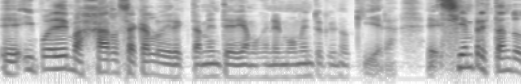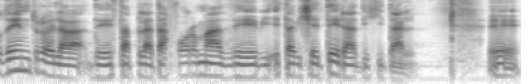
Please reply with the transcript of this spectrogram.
y puede bajar, sacarlo directamente, digamos, en el momento que uno quiera. siempre estando dentro de, esta plataforma, de esta billetera digital. Eh,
